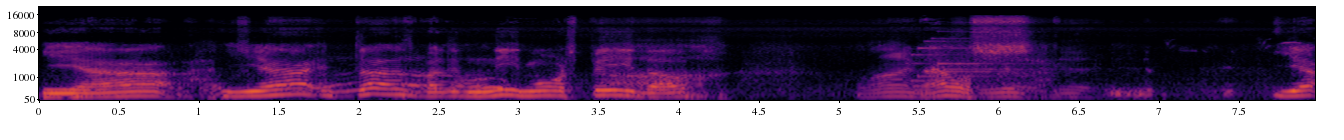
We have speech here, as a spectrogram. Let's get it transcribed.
Yeah, yeah, it does, but it need more speed though. Line That was- Yeah.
